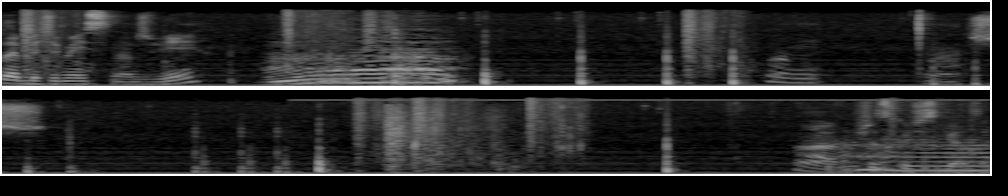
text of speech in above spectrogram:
Tutaj będzie miejsce na drzwi. Aż. A, wszystko się zgadza.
